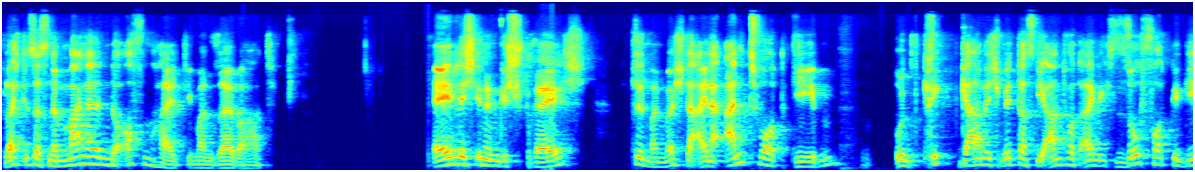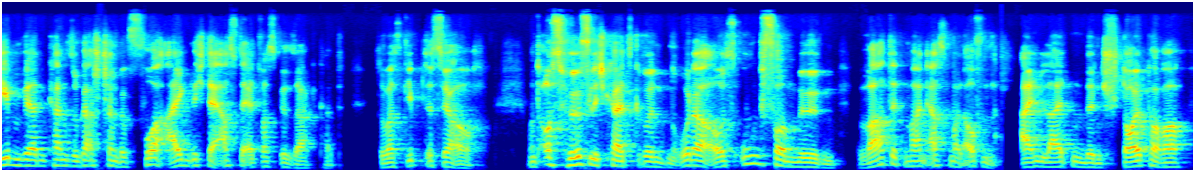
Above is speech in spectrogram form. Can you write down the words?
Vielleicht ist das eine mangelnde Offenheit, die man selber hat ähnlich in einem Gespräch. Man möchte eine Antwort geben und kriegt gar nicht mit, dass die Antwort eigentlich sofort gegeben werden kann, sogar schon bevor eigentlich der Erste etwas gesagt hat. Sowas gibt es ja auch. Und aus Höflichkeitsgründen oder aus Unvermögen wartet man erstmal auf einen einleitenden Stolperer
